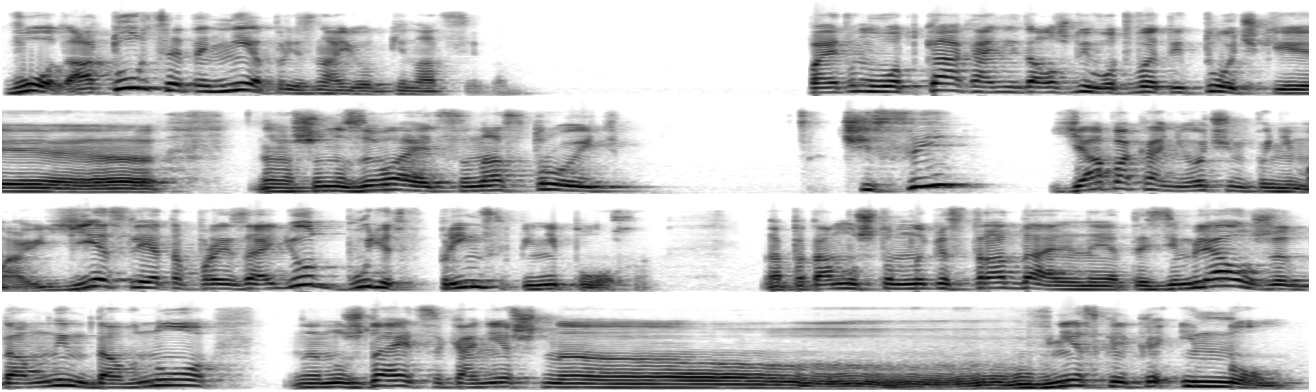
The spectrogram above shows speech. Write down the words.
Вот, а Турция это не признает геноцидом. Поэтому вот как они должны вот в этой точке, э, э что называется, настроить часы, я пока не очень понимаю. Если это произойдет, будет в принципе неплохо. Потому что многострадальная эта земля уже давным-давно нуждается, конечно, в несколько ином.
